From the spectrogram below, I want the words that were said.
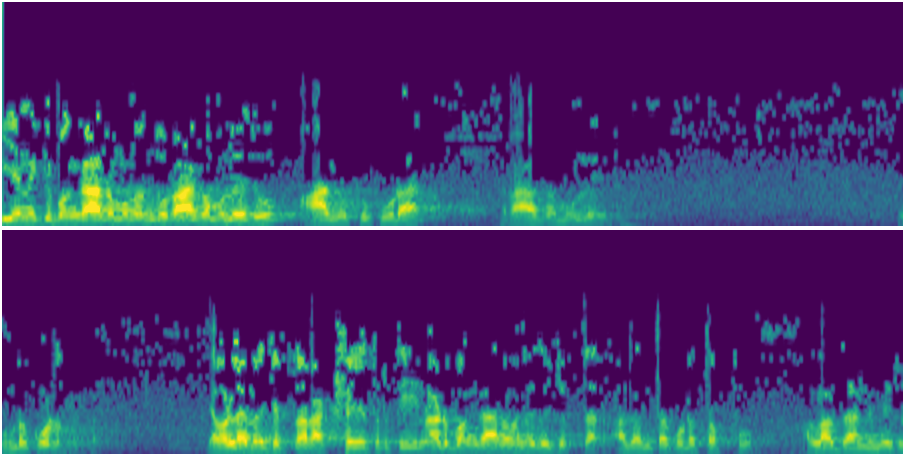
ఈయనకి బంగారమునందు రాగము లేదు ఆమెకు కూడా రాగము లేదు. ఉండకూడదు. ఎవరైనా చెప్తారు అక్షయ తృతీయ నాడు బంగారం అనేదో చెప్తారు. అదంతా కూడా తప్పు. అలా దాన్ని మీరు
